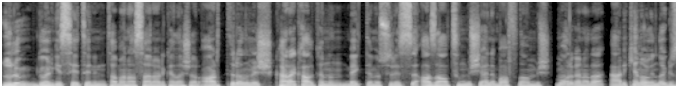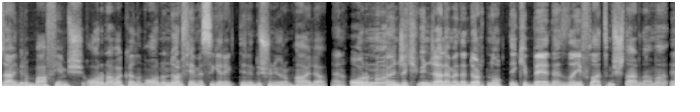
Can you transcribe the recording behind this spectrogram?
zulüm gölgesi yeteneğinin taban hasarı arkadaşlar arttırılmış. Kara kalkanın bekleme süresi azaltılmış yani bufflanmış. Morgana da erken oyunda güzel bir buff yemiş. Orn'a bakalım. Orn'un nerf yemesi gerektiğini düşünüyorum hala. Yani Orn'u önceki güncellemede 4.2B'de zayıflatmışlardı ama e,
